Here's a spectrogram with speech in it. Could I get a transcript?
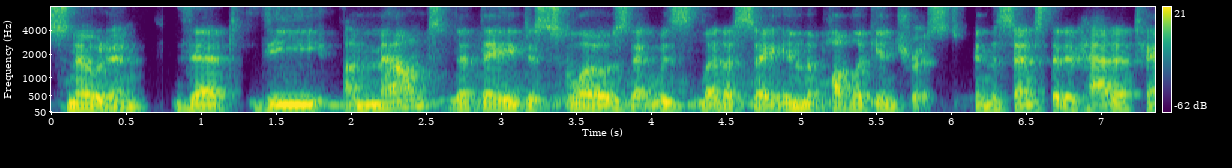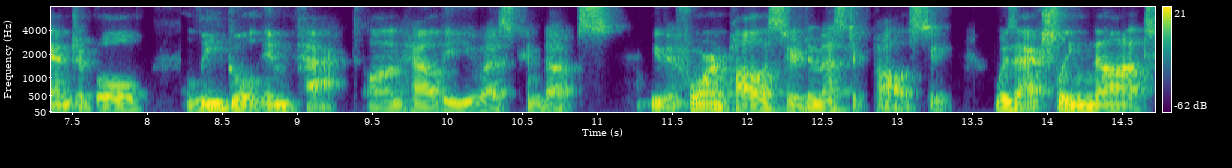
Snowden that the amount that they disclosed that was, let us say, in the public interest, in the sense that it had a tangible legal impact on how the US conducts either foreign policy or domestic policy, was actually not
